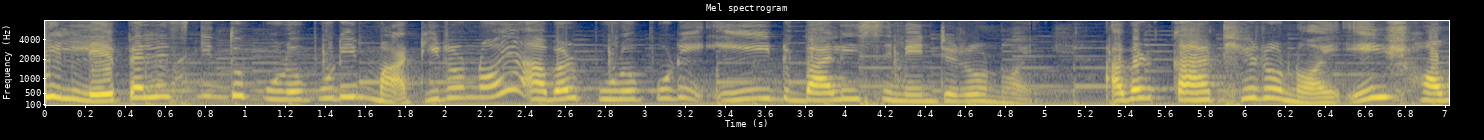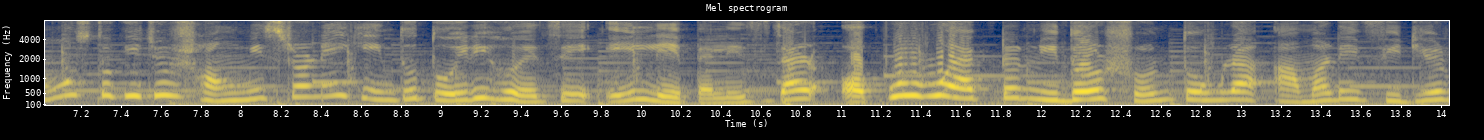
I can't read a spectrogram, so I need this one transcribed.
এই লে প্যালেস কিন্তু পুরোপুরি মাটিরও নয়, আবার পুরোপুরি ইট, বালি, সিমেন্টেরও নয়, আবার কাঠেরও নয়। এই সমস্ত কিছুর সংমিশ্রণেই কিন্তু তৈরি হয়েছে এই লে প্যালেস, যার অপূর্ব একটা নিদর্শন তোমরা আমার এই ভিডিওর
